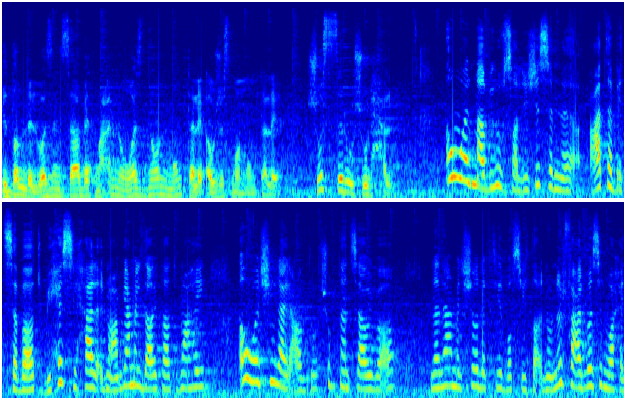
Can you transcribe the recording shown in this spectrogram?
بضل الوزن ثابت مع إنه وزنهم ممتلئ أو جسمهم ممتلئ. شو السر وشو الحل؟ أول ما بيوصل الجسم عتبة ثبات وبيحس الحال إنه عم يعمل دايتات ومع هي أول شيء لاقي عنده شو بدنا نساوي بقى؟ بدنا نعمل شغلة كثير بسيطة إنه نرفع الوزن 1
